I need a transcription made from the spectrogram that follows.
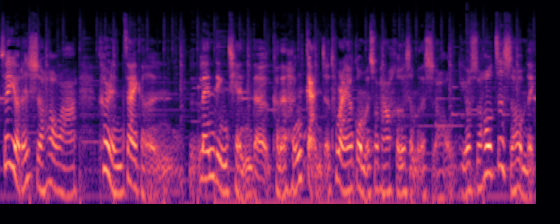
所以有的时候啊，客人在可能 landing 前的可能很赶着，突然要跟我们说他要喝什么的时候，有时候这时候我们的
